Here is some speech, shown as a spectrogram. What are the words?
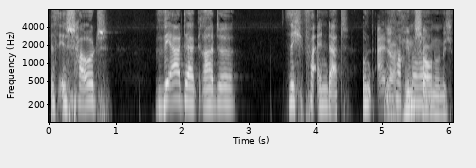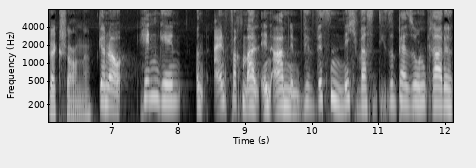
dass ihr schaut, wer da gerade sich verändert und einfach ja, hinschauen mal, und nicht wegschauen, ne? Genau, hingehen und einfach mal in Arm nehmen. Wir wissen nicht, was diese Person gerade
